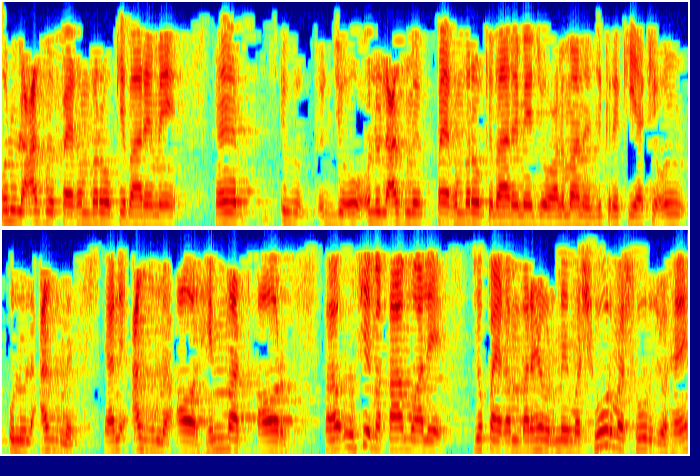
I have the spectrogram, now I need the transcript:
العزم پیغمبروں کے بارے میں جو العزم پیغمبروں کے بارے میں جو علماء نے ذکر کیا کہ العزم یعنی عزم اور ہمت اور اونچے مقام والے جو پیغمبر ہیں، ان میں مشہور مشہور جو ہیں،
